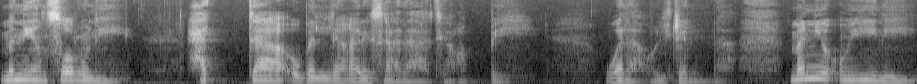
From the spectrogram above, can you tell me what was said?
من ينصرني حتى أبلغ رسالات ربي وله الجنة؟ من يؤويني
